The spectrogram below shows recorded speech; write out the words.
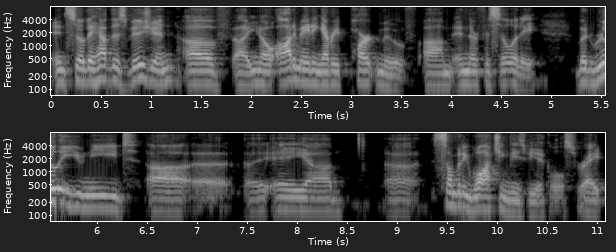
And so they have this vision of uh, you know automating every part move um, in their facility but really you need uh, a, a uh, uh, somebody watching these vehicles, right?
